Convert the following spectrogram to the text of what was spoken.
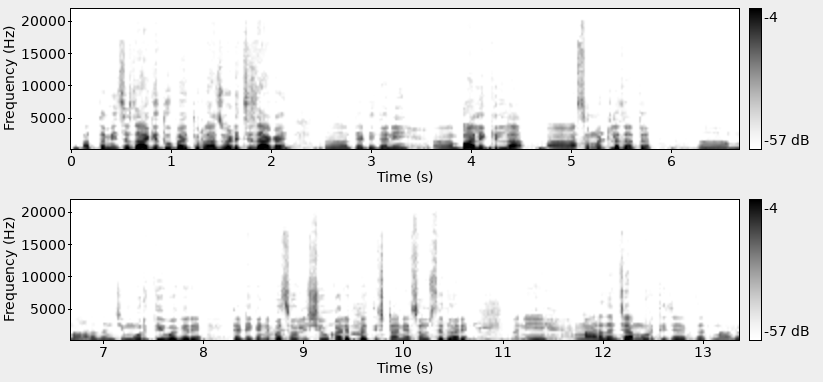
आता मी ज्या जागेत उभा आहे तो राजवाड्याची जागा आहे. त्या ठिकाणी बालेकिल्ला असं म्हटलं जातं. महाराजांची मूर्ती वगैरे त्या ठिकाणी बसवली शिवकार्य प्रतिष्ठान या संस्थेद्वारे. आणि महाराजांच्या मूर्तीच्या एक्झॅक्ट मागं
